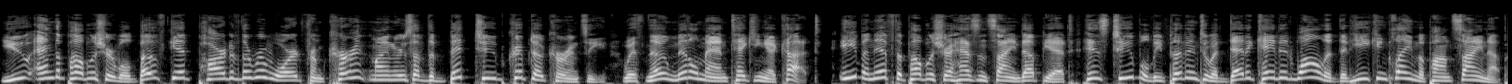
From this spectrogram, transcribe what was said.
You and the publisher will both get part of the reward from current miners of the BitTube cryptocurrency, with no middleman taking a cut. Even if the publisher hasn't signed up yet, his tube will be put into a dedicated wallet that he can claim upon sign up.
